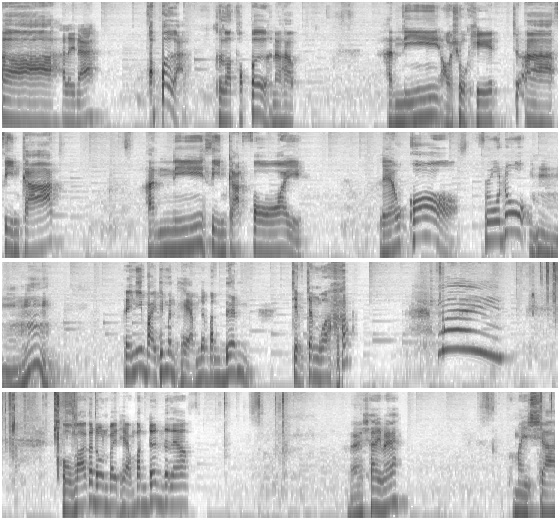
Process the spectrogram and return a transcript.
อ่าอะไรนะท็อปเปอร์อะคือเราท็อปเปอร์นะครับ อันนี้อ๋อโชเคสอ่าซีนการ์ดอันนี้ซีนการ์ดฟอยแล้วก็โฟรโดไอ้นี่ใบที่มันแถมเนี่ยบันเดิลเจ็บจังวะ ไม่โผล่มาก็โดนใบแถมบันเดิลซะแล้วใช่ไหม ไม่ใช่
